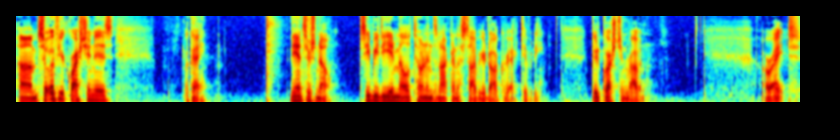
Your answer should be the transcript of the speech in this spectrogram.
um, so if your question is, okay, the answer is no. CBD and melatonin is not going to stop your dog reactivity. Good question, Robin. All right.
